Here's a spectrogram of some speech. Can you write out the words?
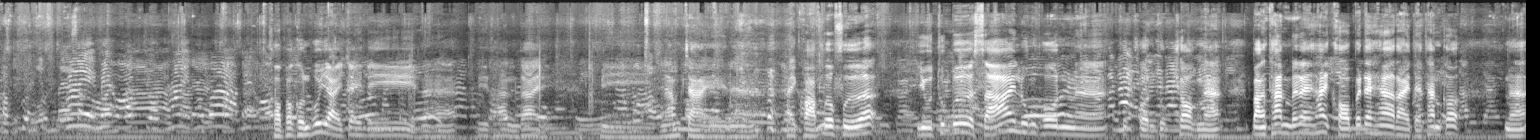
ขอบคุณคุณแม่ให้แม่ออฟจดให้เพราะว่าแม่ออฟขอบพระคุณผู้ใหญ่ใจดีนะฮะที่ท่านได้มีน้ำใจนะฮะให้ความเอื้อเฟื้อยูทูบเบอร์สายลุงพลนะฮะทุกคนทุกช่องนะบางท่านไม่ได้ให้ขอไม่ได้ให้อะไรแต่ท่านก็นะ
